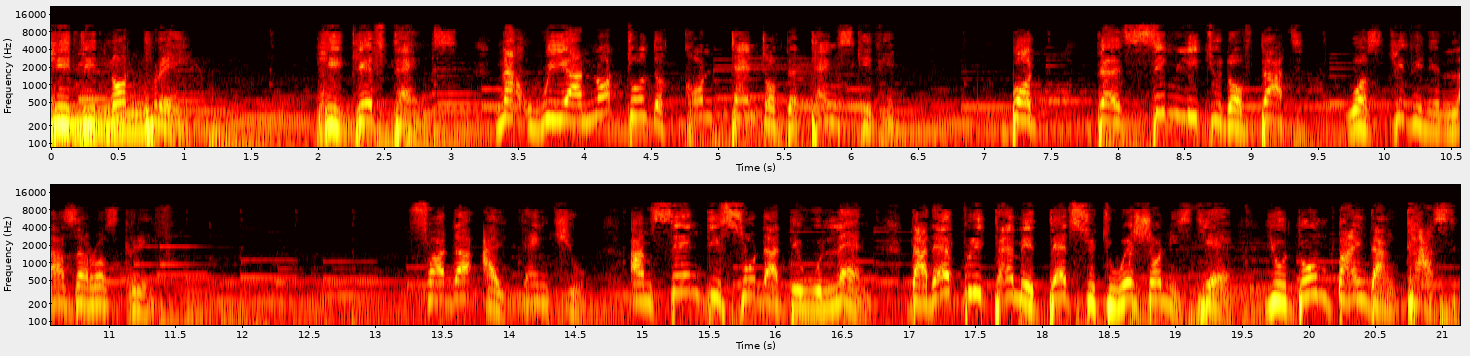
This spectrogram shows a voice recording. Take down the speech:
He did not pray. He gave thanks. Now, we are not told the content of the thanksgiving. But the similitude of that was given in Lazarus' grave. Father, I thank you. I'm saying this so that they will learn that every time a death situation is there, you don't bind and cast.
